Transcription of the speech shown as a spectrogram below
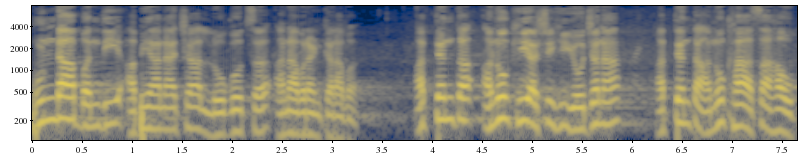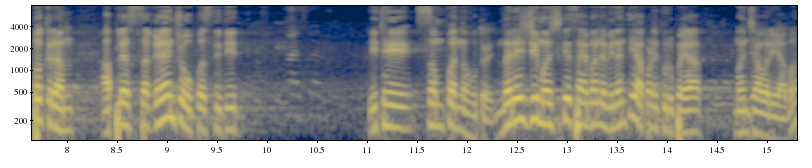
हुंडा बंदी अभियानाच्या लोगोचं अनावरण करावं. अत्यंत अनोखी अशी ही योजना अत्यंत अनोखा असा हा उपक्रम आपल्या सगळ्यांच्या उपस्थितीत इथे संपन्न होतोय. नरेशजी म्हस्के साहेबांना विनंती आपण कृपया मंचावर यावं.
